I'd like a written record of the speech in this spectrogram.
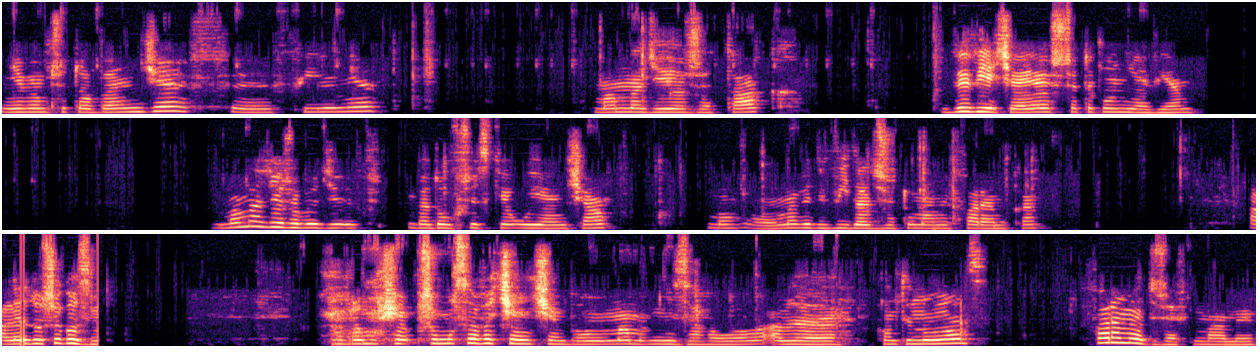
nie wiem, czy to będzie w, w filmie. Mam nadzieję, że tak. Wy wiecie, ja jeszcze tego nie wiem. Mam nadzieję, że będzie, będą wszystkie ujęcia. Bo o, nawet widać, że tu mamy faremkę. Ale do czego z... Dobra, muszę przymusowe cięcie, bo mama mnie zawołała, ale kontynuując. Farmę drzew mamy.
